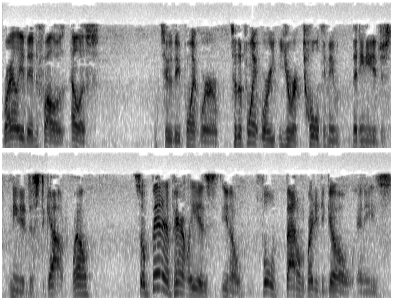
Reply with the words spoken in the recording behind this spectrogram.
Riley then follows Ellis to the point where to the point where Urich told him he, that he needed just needed to stick out. Well, so Ben apparently is you know full battle ready to go, and he's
